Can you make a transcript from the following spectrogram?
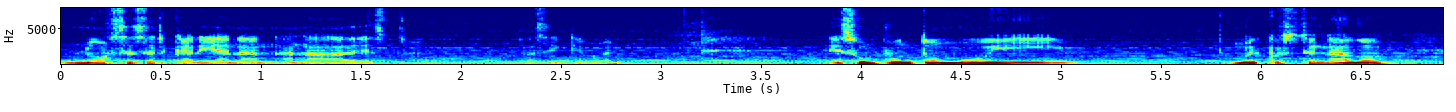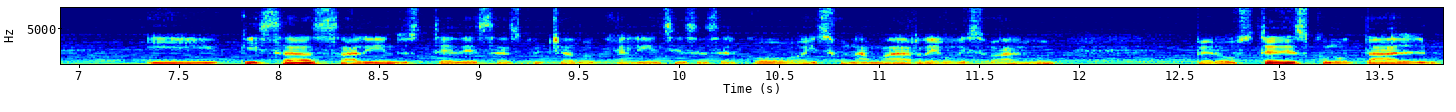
no se acercarían a, nada de esto. Así que bueno, es un punto muy, muy cuestionado y quizás alguien de ustedes ha escuchado que alguien se acercó, hizo un amarre o hizo algo, pero ustedes como tal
